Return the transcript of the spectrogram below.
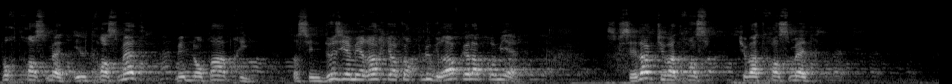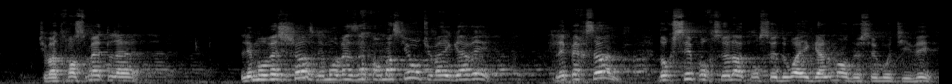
pour transmettre. Ils transmettent, mais ils n'ont pas appris. Ça, c'est une deuxième erreur qui est encore plus grave que la première. Parce que c'est là que tu vas, transmettre. Tu vas transmettre les mauvaises choses, les mauvaises informations, tu vas égarer les personnes. Donc c'est pour cela qu'on se doit également de se motiver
